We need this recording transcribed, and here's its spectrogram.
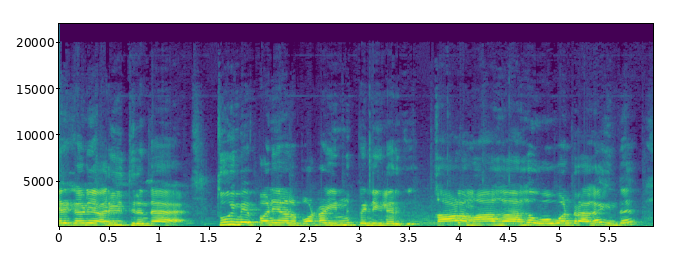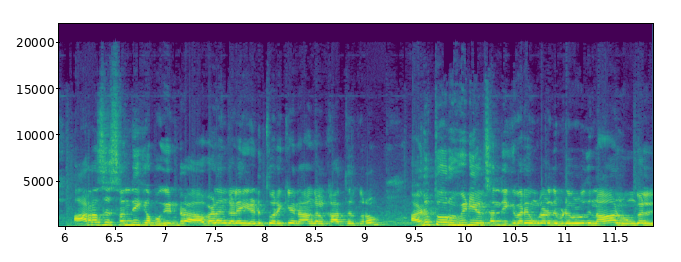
ஏற்கனவே அறிவித்திருந்த தூய்மை பணியாளர் போராட்டம் இன்னும் பெண்டிங்கில் இருக்குது காலமாக ஆக ஒவ்வொன்றாக இந்த அரசு சந்திக்க போகின்ற அவலங்களை எடுத்துரைக்க நாங்கள் காத்திருக்கிறோம். அடுத்த ஒரு வீடியோவில் சந்திக்க வரை உங்களிடம் விடுபடுவது நான் உங்கள்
